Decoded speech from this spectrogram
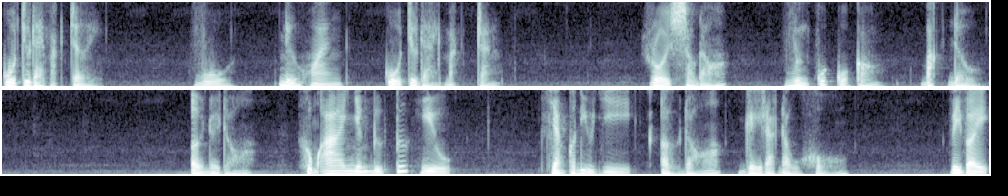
của triều đại mặt trời, vua, nữ hoàng của triều đại mặt trăng. Rồi sau đó, vương quốc của con bắt đầu. Ở nơi đó, không ai nhận được tước hiệu. Chẳng có điều gì ở đó gây ra đau khổ. Vì vậy,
